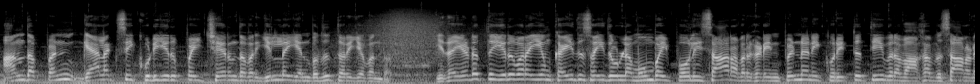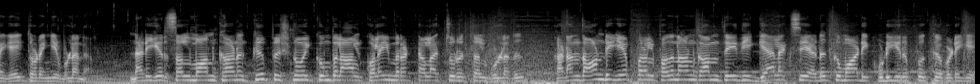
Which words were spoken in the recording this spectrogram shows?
அந்த பெண் கேலக்ஸி குடியிருப்பைச் சேர்ந்தவர் இல்லை என்பது தெரிய வந்தது. இதையடுத்து இருவரையும் கைது செய்துள்ள மும்பை போலீசார் அவர்களின் பின்னணி குறித்து தீவிரமாக விசாரணையை தொடங்கியுள்ளனர். நடிகர் சல்மான் கானுக்கு பிஷ்னோய் கும்பலால் கொலை மிரட்டல் அச்சுறுத்தல் உள்ளது. கடந்த ஆண்டு ஏப்ரல் பதினான்காம் தேதி கேலக்ஸி அடுக்குமாடி குடியிருப்புக்கு வெளியே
